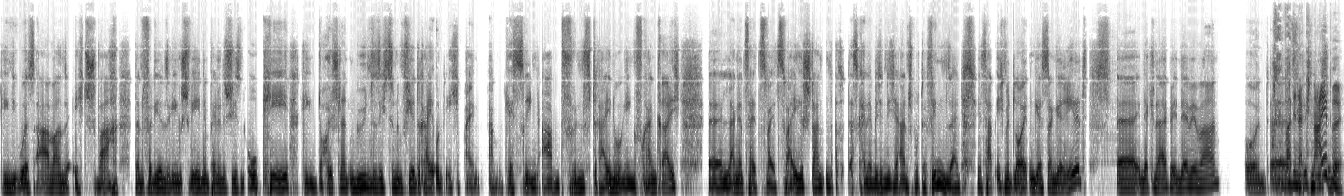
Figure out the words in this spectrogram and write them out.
Gegen die USA waren sie echt schwach. Dann verlieren sie gegen Schweden im Penalty-Schießen. Okay. Gegen Deutschland mühen sie sich zu einem 4-3 und ich meine, am gestrigen Abend 5-3 nur gegen Frankreich, äh, lange Zeit 2-2 gestanden. Also das kann ja bitte nicht der Anspruch der Finnen sein. Jetzt habe ich mit Leuten gestern geredet, äh, in der Kneipe, in der wir waren. Und, äh, Ach, war in der Kneipe?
